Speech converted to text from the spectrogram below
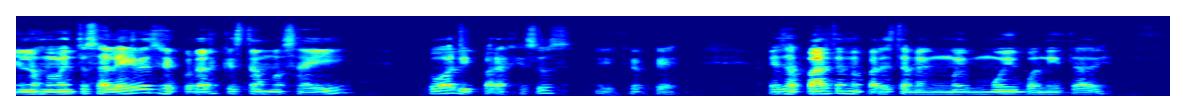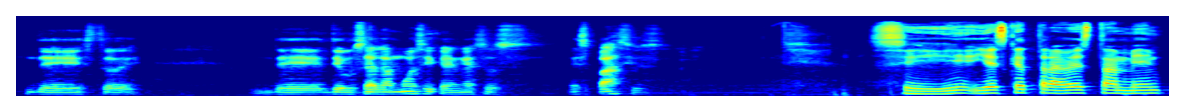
en los momentos alegres, recordar que estamos ahí por y para Jesús. Y creo que esa parte me parece también muy, muy bonita de, de esto de, de, de usar la música en esos espacios. Sí, y es que a través también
